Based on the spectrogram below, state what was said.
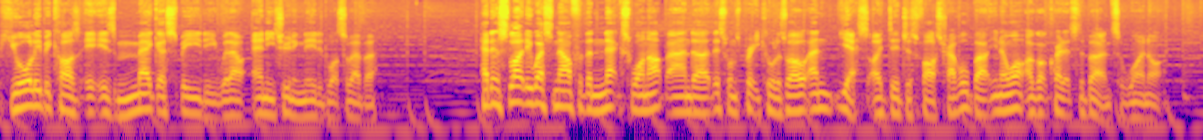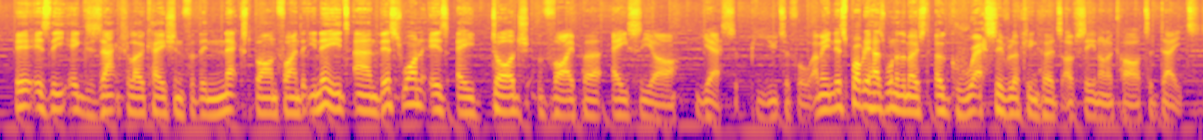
purely because it is mega speedy without any tuning needed whatsoever. Heading slightly west now for the next one up, and uh, this one's pretty cool as well. And yes, I did just fast travel, but you know what? I got credits to burn, so why not? Here is the exact location for the next barn find that you need, and this one is a Dodge Viper ACR. Yes, beautiful. I mean, this probably has one of the most aggressive looking hoods I've seen on a car to date.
